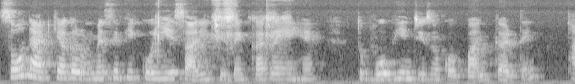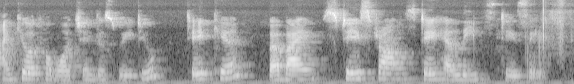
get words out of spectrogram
सो so दैट कि अगर उनमें से भी कोई ये सारी चीज़ें कर रहे हैं तो वो भी इन चीज़ों को बंद कर दें। Thank you all for watching this video take care Bye bye. Stay strong, stay healthy, stay safe.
